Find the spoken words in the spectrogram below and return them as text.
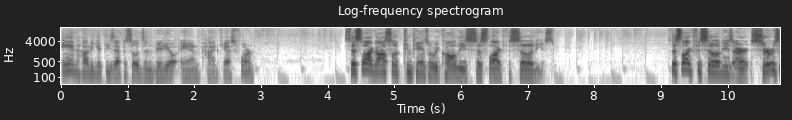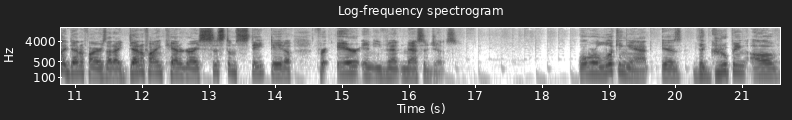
and how to get these episodes in video and podcast form. Syslog also contains what we call these Syslog facilities. Syslog facilities are service identifiers that identify and categorize system state data for error and event messages. What we're looking at is the grouping of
